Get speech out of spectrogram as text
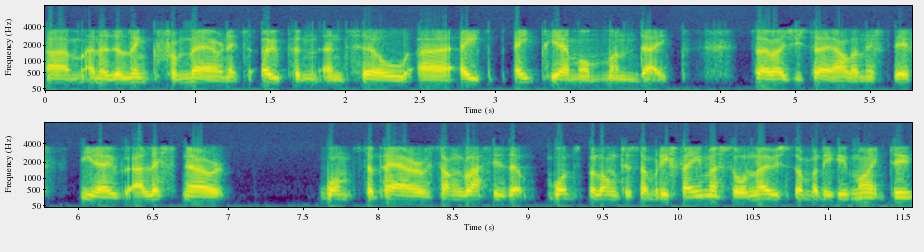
um, and there's a link from there, and it's open until uh, 8 8 p.m. on Monday. So as you say, Allan, if, if you know a listener wants a pair of sunglasses that once belonged to somebody famous or knows somebody who might do,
